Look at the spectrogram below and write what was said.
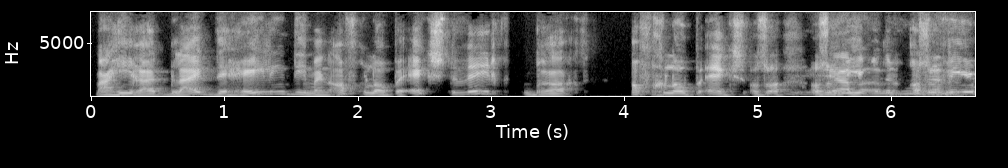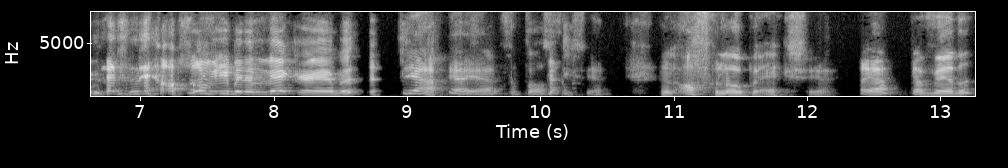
Maar hieruit blijkt de heling die mijn afgelopen ex teweeg bracht afgelopen ex. Alsof, alsof, ja, we, hier, maar, alsof, we hier met een, alsof we hier met een wekker hebben. Ja, ja, ja, fantastisch. Ja. Een afgelopen ex, ja. Ja, ga verder.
